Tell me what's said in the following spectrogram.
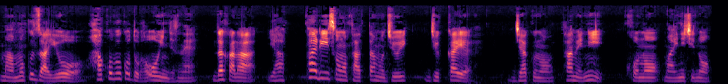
まあ木材を運ぶことが多いんですね。だから、やっぱりそのたったの 10, 10回弱のために、この毎日の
